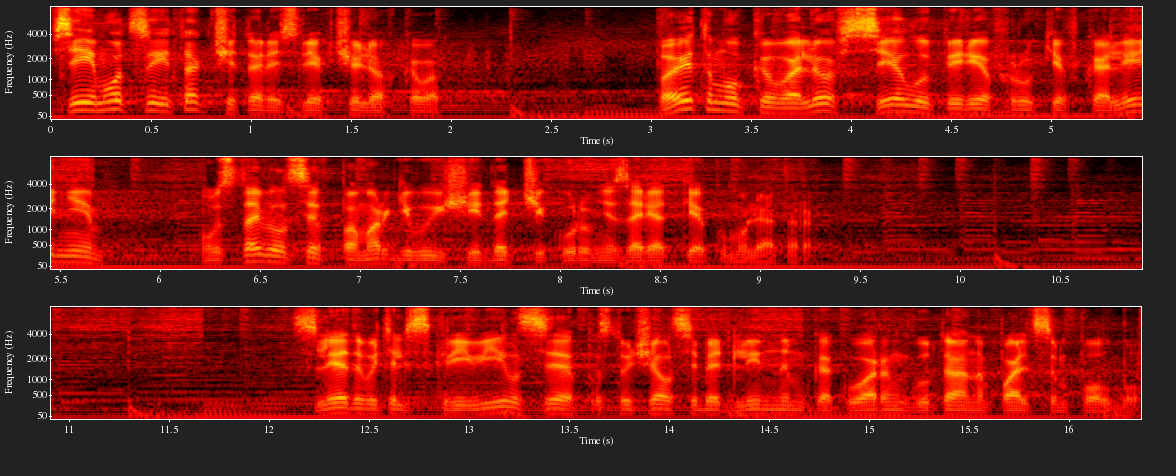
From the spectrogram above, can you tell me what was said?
Все эмоции и так читались легче легкого. Поэтому Ковалев сел, уперев руки в колени, уставился в помаргивающий датчик уровня зарядки аккумулятора. Следователь скривился, постучал себя длинным, как у орангутана, пальцем по лбу.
